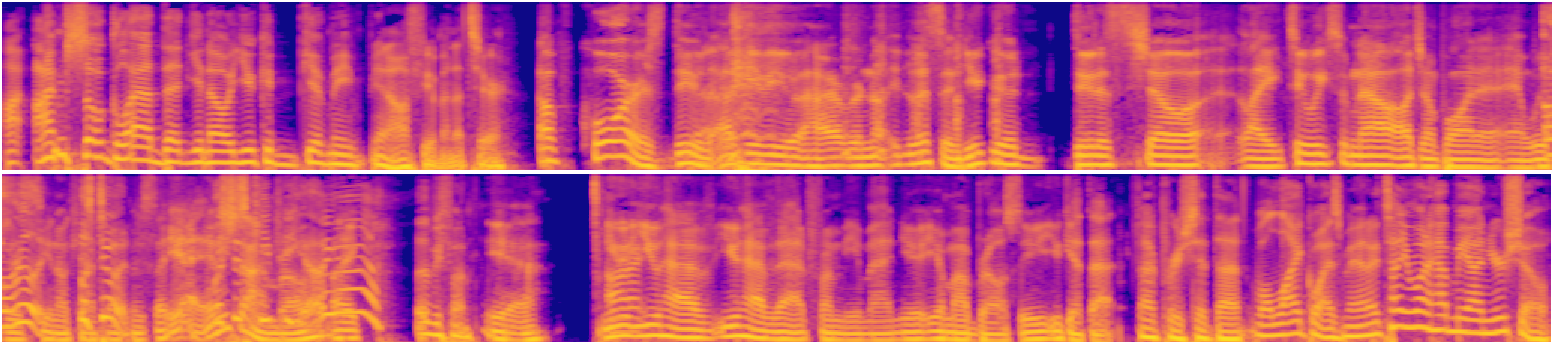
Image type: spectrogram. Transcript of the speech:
I, I'm so glad that, you know, you could give me, you know, a few minutes here. Of course, dude. I'll give you however. No, listen, you could do this show uh, like two weeks from now. I'll jump on it and we'll Oh, just really? you know Let's do up it. and stuff. Yeah, Let's just anytime, keep bro. yeah, like, yeah. That'd be fun. yeah. You right. you have you have that from me, man. You're you're my bro, so you, you get that. I appreciate that. Well, likewise, man. I tell you, want to have me on your show.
